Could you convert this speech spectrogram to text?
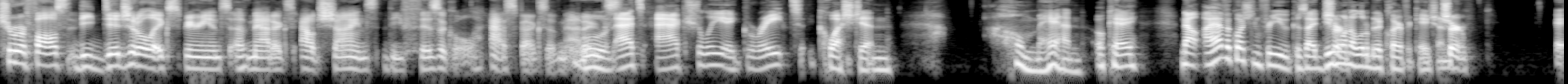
True or false? The digital experience of Maddox outshines the physical aspects of Ooh, Maddox. that's actually a great question. Oh man. Okay. Now I have a question for you because I do Sure. want a little bit of clarification. sure, Eh,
